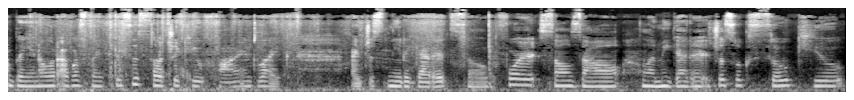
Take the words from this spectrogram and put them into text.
but you know what? I was like, this is such a cute find. Like, I just need to get it. So before it sells out, let me get it. It just looks so cute.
